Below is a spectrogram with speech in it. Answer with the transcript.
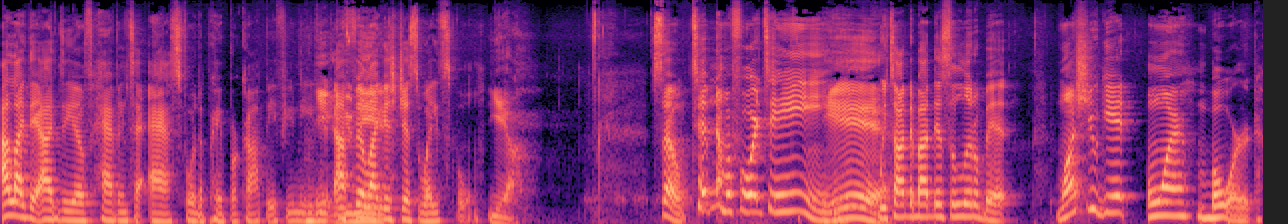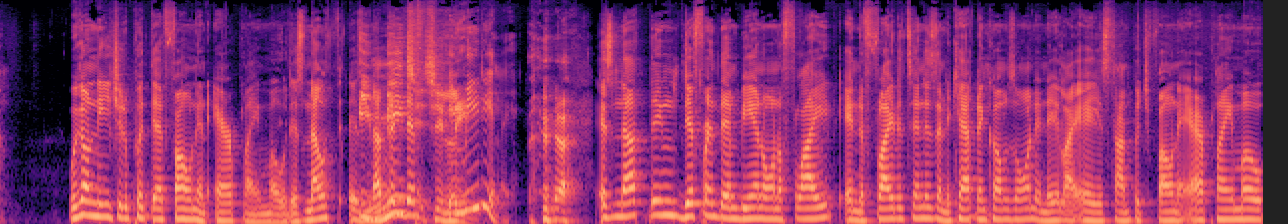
I like the idea of having to ask for the paper copy if you need it. I feel like it. it's just wasteful. Yeah. So, tip number 14. Yeah. We talked about this a little bit. Once you get on board, we're going to need you to put that phone in airplane mode. It's no it's nothing dif- Immediately. immediately. It's nothing different than being on a flight and the flight attendants and the captain comes on and they're like, "Hey, it's time to put your phone in airplane mode."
